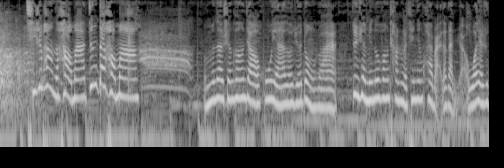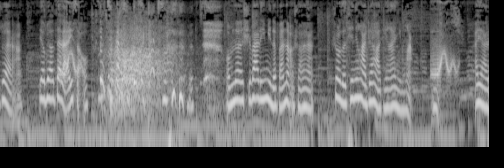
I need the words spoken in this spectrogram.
歧视胖子好吗？真的好吗？我们的神坑叫呼延罗觉洞说啊，最炫民族风唱出了天津快板的感觉，我也是醉了，要不要再来一首？我们的十八厘米的烦恼说啊，瘦的天津话真好听，爱你们啊！嗯，哎呀，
